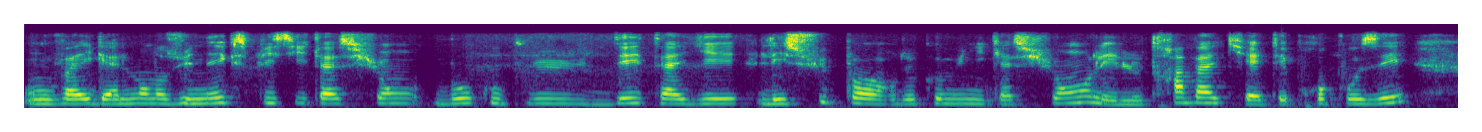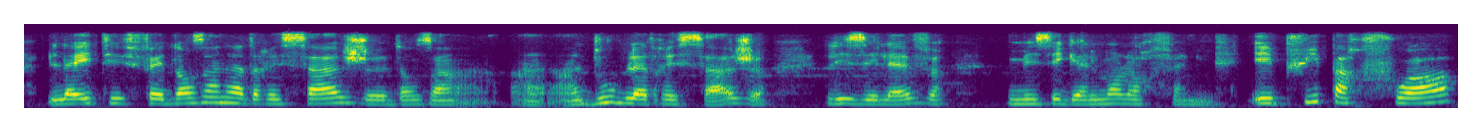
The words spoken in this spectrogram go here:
on va également dans une explicitation beaucoup plus détaillée, les supports de communication, le travail qui a été proposé, l'a été fait dans un adressage, dans un, double adressage, les élèves, mais également leurs familles. Et puis parfois,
